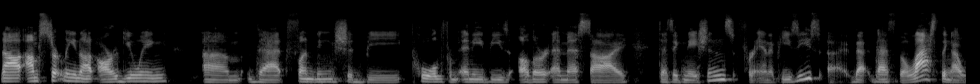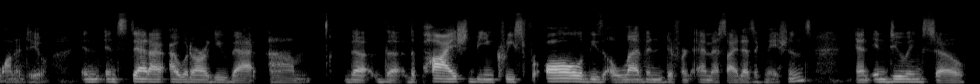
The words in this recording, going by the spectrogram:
Now, I'm certainly not arguing um, that funding should be pulled from any of these other MSI designations for AANAPISIs. Uh, that, that's the last thing I want to do. In, instead, I, I, would argue that um, the, the, the pie should be increased for all of these 11 different MSI designations. And in doing so,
